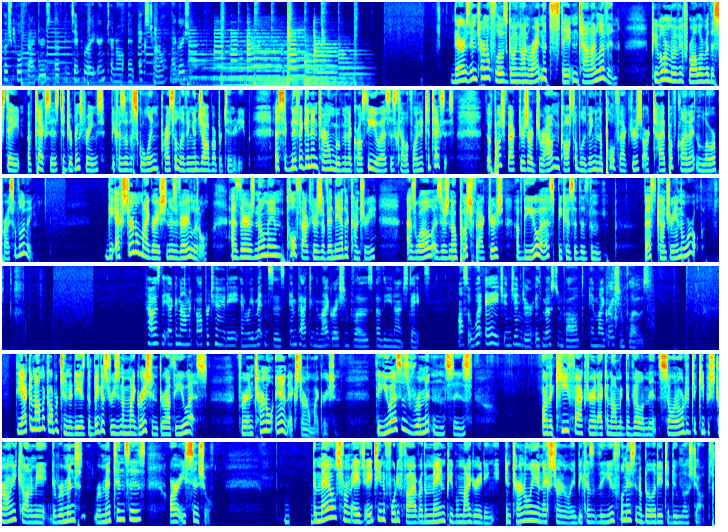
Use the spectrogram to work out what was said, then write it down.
push pull factors of contemporary internal and external migration. There is internal flows going on right in the state and town I live in. People are moving from all over the state of Texas to Dripping Springs because of the schooling, price of living, and job opportunity. A significant internal movement across the U.S. is California to Texas. The push factors are drought and cost of living, and the pull factors are type of climate and lower price of living. The external migration is very little, as there is no main pull factors of any other country, as well as there's no push factors of the U.S. because it is the best country in the world. How is the economic opportunity and remittances impacting the migration flows of the United States? Also, what age and gender is most involved in migration flows? The economic opportunity is the biggest reason of migration throughout the U.S. for internal and external migration. The U.S.'s remittances are the key factor in economic development, so, in order to keep a strong economy, the remit- remittances are essential. The males from age 18 to 45 are the main people migrating internally and externally because of the youthfulness and ability to do most jobs.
